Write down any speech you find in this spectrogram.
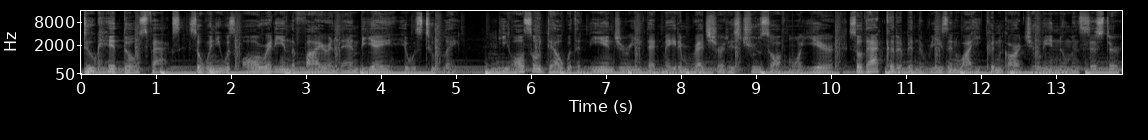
Duke hid those facts, so when he was already in the fire in the NBA, it was too late. He also dealt with a knee injury that made him redshirt his true sophomore year, so that could have been the reason why he couldn't guard Julian Newman's sister.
